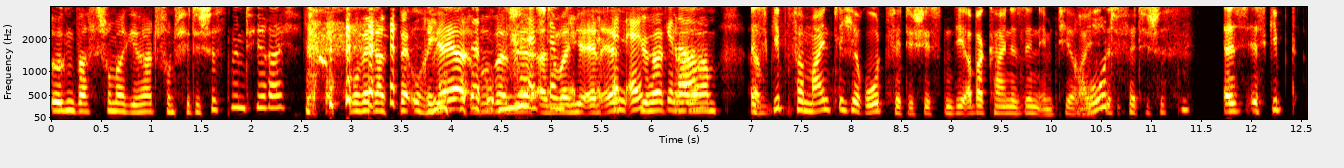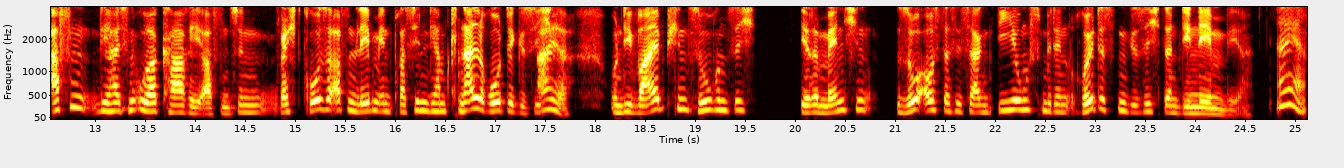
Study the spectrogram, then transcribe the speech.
Irgendwas schon mal gehört von Fetischisten im Tierreich? Wo wir gerade bei Urin Ja, ja, wo wir, Ja, also weil hier NS, NS, gehört genau. gerade haben. Es gibt vermeintliche Rotfetischisten, die aber keine sind im Tierreich. Rotfetischisten? es, es gibt Affen, die heißen Uakari-Affen, sind recht große Affen, leben in Brasilien, die haben knallrote Gesichter. Ah, ja. Und die Weibchen suchen sich ihre Männchen so aus, dass sie sagen, die Jungs mit den rötesten Gesichtern, die nehmen wir. Ah ja.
